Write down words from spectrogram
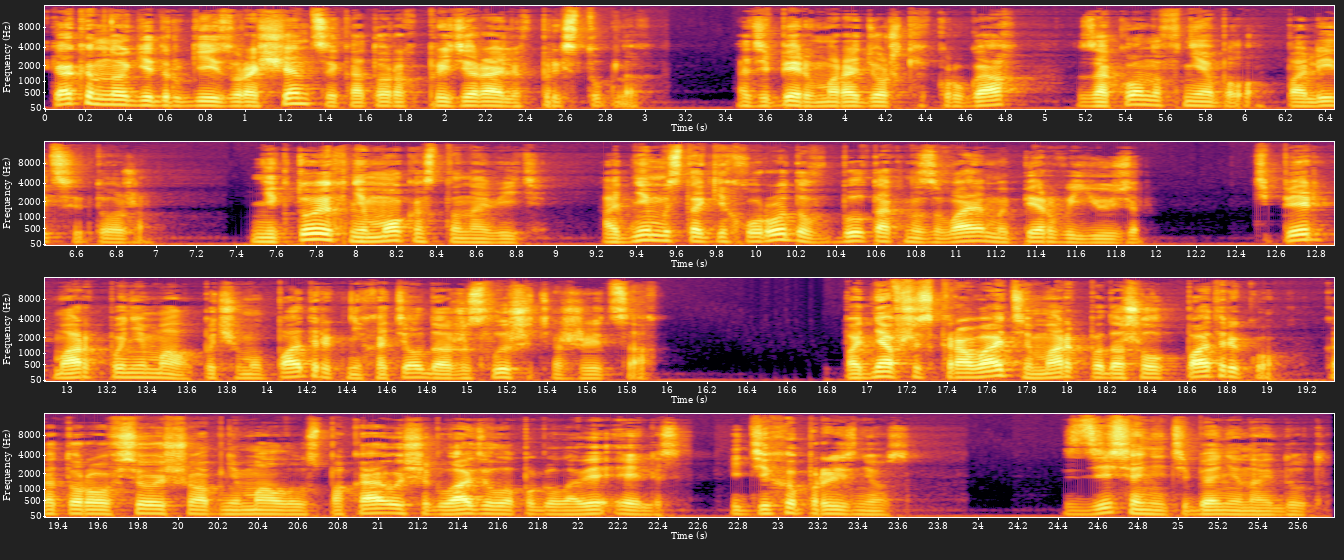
Как и многие другие извращенцы, которых притирали в преступных, а теперь в мародерских кругах, законов не было, полиции тоже. Никто их не мог остановить. Одним из таких уродов был так называемый первый юзер. Теперь Марк понимал, почему Патрик не хотел даже слышать о жрецах. Поднявшись с кровати, Марк подошел к Патрику, которого все еще обнимала и успокаивающе гладила по голове Элис, и тихо произнес. «Здесь они тебя не найдут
